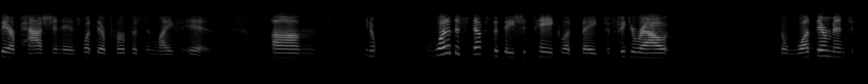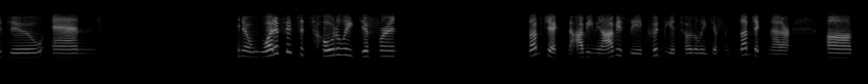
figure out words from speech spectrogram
their passion is, what their purpose in life is. Um, you know, what are the steps that they should take, let's say, to figure out you know, what they're meant to do and you know, what if it's a totally different subject I mean obviously it could be a totally different subject matter um,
